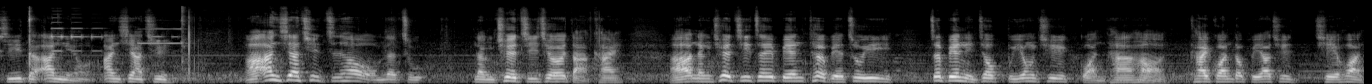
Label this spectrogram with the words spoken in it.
机的按钮按下去，啊，按下去之后，我们的主冷却机就会打开。好，冷却机这一边特别注意，这边你就不用去管它哈，开关都不要去切换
